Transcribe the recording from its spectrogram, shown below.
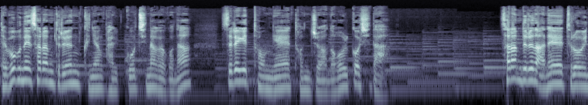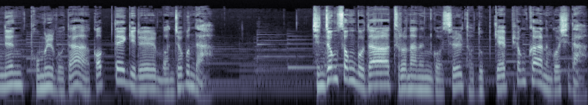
대부분의 사람들은 그냥 밟고 지나가거나 쓰레기통에 던져 넣을 것이다. 사람들은 안에 들어있는 보물보다 껍데기를 먼저 본다. 진정성보다 드러나는 것을 더 높게 평가하는 것이다.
